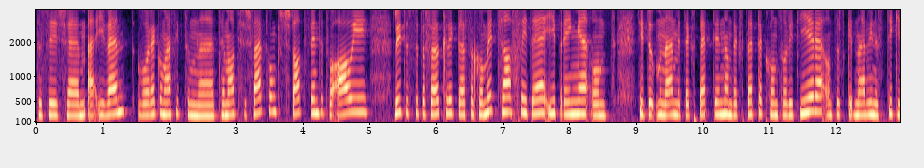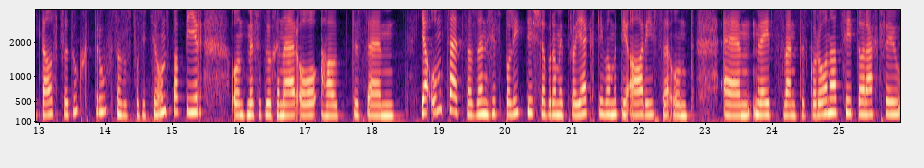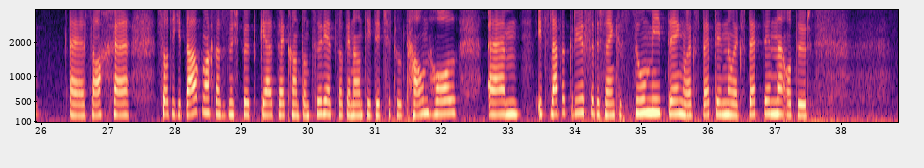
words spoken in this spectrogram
Das ist ähm, ein Event, das regelmäßig einem thematischen Schwerpunkt stattfindet, wo alle Leute aus der Bevölkerung dürfen mitarbeiten, Ideen einbringen und die tut man dann mit Expertinnen und Experten konsolidieren und das gibt dann wie ein digitales Produkt daraus, also das Positionspapier und wir versuchen dann auch halt das ähm, ja, umzusetzen, also einerseits politisch, aber auch mit Projekten, die wir die anreissen und ähm, wir haben jetzt während der Corona-Zeit recht viel äh, Sachen so digital gemacht. Also zum Beispiel die GLP Kanton Zürich hat sogenannte Digital Town Hall ähm, ins Leben gerufen. Das ist eigentlich ein Zoom-Meeting, wo Expertinnen und Expertinnen oder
